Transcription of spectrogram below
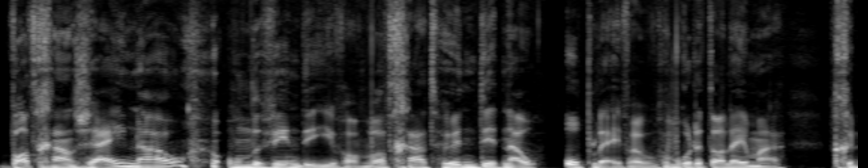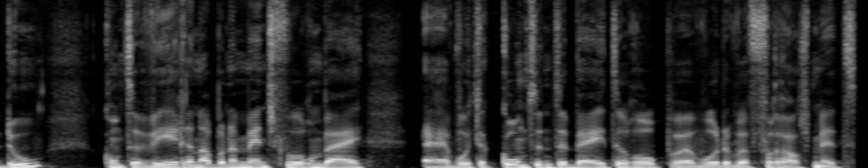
wat gaan zij nou ondervinden hiervan? Wat gaat hun dit nou opleveren? Wordt het alleen maar gedoe? Komt er weer een abonnementsvorm bij? Eh, wordt de content er beter op? Eh, worden we verrast met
